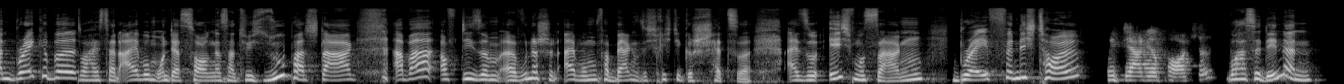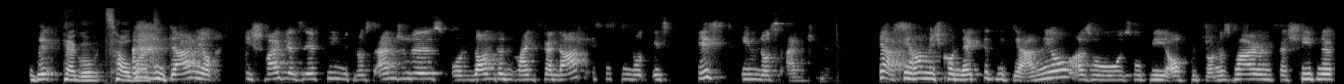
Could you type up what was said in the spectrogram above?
Unbreakable, so heißt dein Album und der Song ist natürlich super stark. Aber auf diesem äh, wunderschönen Album verbergen sich richtige Schätze. Also ich muss sagen, Brave finde ich toll. Mit Daniel Porter. Wo hast du den denn Den- hergezaubert? Daniel, ich schreibe ja sehr viel mit Los Angeles und London. Mein Verlag ist, es in, ist, ist in Los Angeles. Ja, sie haben mich connected mit Daniel, also so wie auch mit Jonas Meyer und verschiedene.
